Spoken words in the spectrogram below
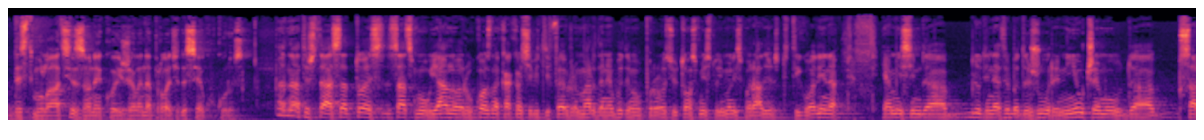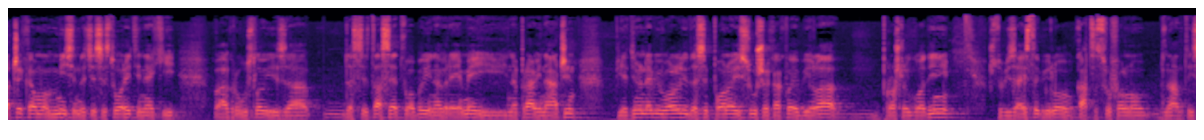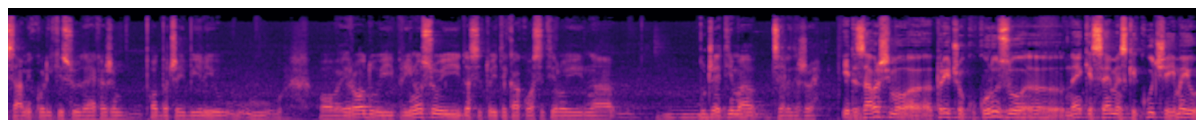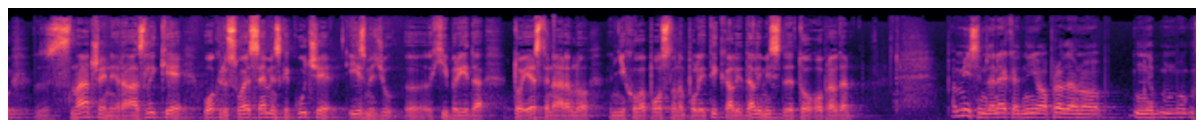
destimulacija za one koji žele na proleće da seju kukuruz? Pa znate šta, sad, to je, sad smo u januaru, ko zna kakav će biti februar, mar da ne budemo proroci u tom smislu, imali smo različiti godina. Ja mislim da ljudi ne treba da žure ni u čemu, da sačekamo, mislim da će se stvoriti neki agrouslovi za da se ta setva obavi na vreme i na pravi način. Jedino ne bi volili da se ponovi suša kakva je bila u prošloj godini, što bi zaista bilo katastrofalno, znate i sami koliki su, da ne kažem, podbačaj bili u, u, u ovaj, rodu i prinosu i da se to i tekako osetilo i na budžetima cele države. I da završimo uh, priču o kukuruzu, uh, neke semenske kuće imaju značajne razlike u okviru svoje semenske kuće između uh, hibrida. To jeste naravno njihova poslovna politika, ali da li mislite da je to opravdano? Pa mislim da nekad nije opravdano ne,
